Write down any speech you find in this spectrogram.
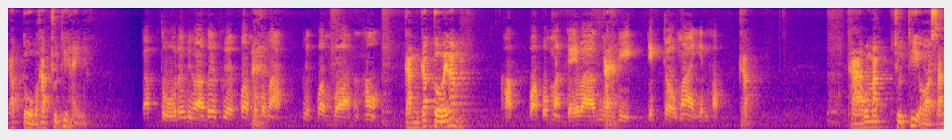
กับตัวบ่ครับชุดที่ให้เนี่ยกับตัวเด้อพี่น้องเด้อเพื่อความบ่ประมาทเพื่อความบ่ของเฮากันกับตัวไว้นํครับความผมมั่นใจว่างวดดีเจ็ดเก่ามาเห็นครับ ครับถาบ่มักชุดที่ออสัง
